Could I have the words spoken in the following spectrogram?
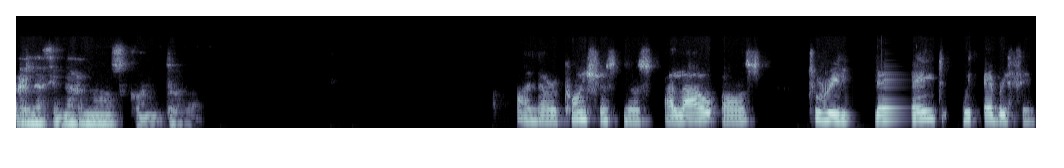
relacionarnos con todo. and our consciousness allow us to relate with everything.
